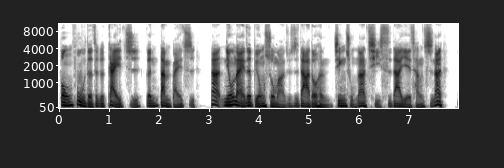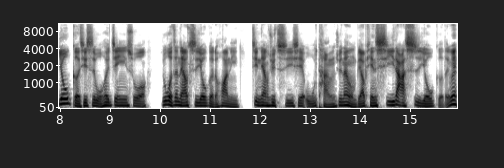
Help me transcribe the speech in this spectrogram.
丰富的这个钙质跟蛋白质。那牛奶这不用说嘛，就是大家都很清楚。那起司大家也常吃。那优格其实我会建议说，如果真的要吃优格的话，你尽量去吃一些无糖，就那种比较偏希腊式优格的，因为。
